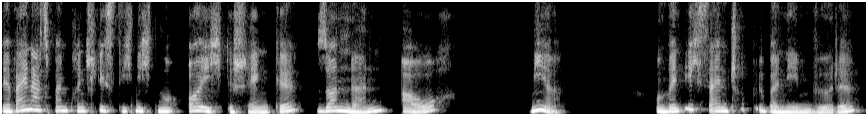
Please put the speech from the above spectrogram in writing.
Der Weihnachtsmann bringt schließlich nicht nur euch Geschenke, sondern auch mir. Und wenn ich seinen Job übernehmen würde,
